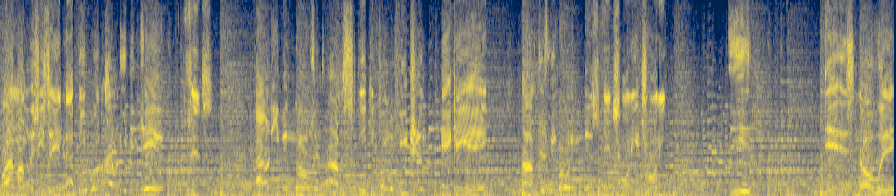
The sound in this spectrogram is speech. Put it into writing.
why am I literally saying happy? Well, I don't even care since I don't even know since I'm speaking from the future, aka I'm just recording this in 2020. Yeah. There is no way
